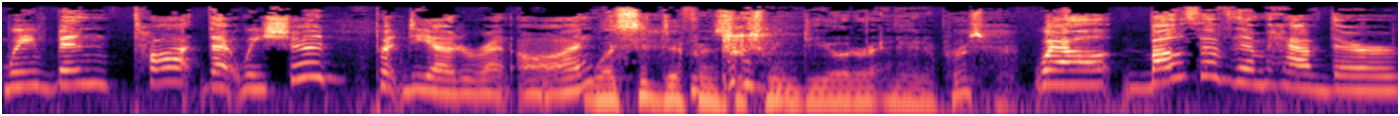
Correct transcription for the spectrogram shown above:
We've been taught that we should put deodorant on. What's the difference between deodorant and antiperspirant? Well, both of them have their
